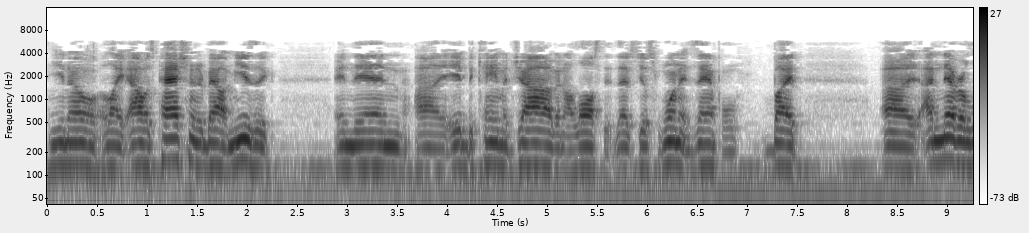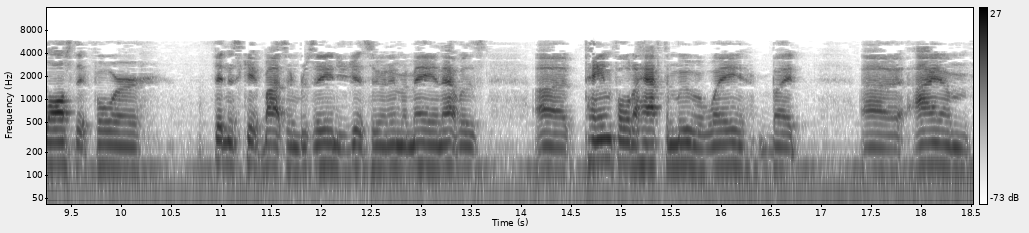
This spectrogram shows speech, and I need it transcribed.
you know like I was passionate about music and then uh, it became a job and I lost it. That's just one example, but uh, I never lost it for fitness kickboxing, Brazilian Jiu Jitsu, and MMA, and that was uh, painful to have to move away. But uh, I am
